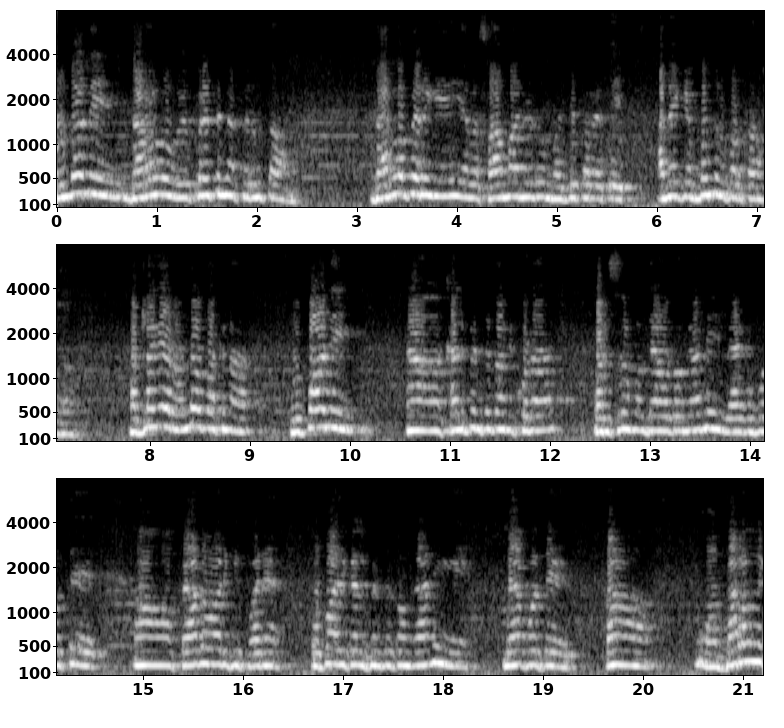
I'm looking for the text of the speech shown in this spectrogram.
రెండోది ధరలు విపరీతంగా పెరుగుతూ ఉన్నాయి ధరలు పెరిగి ఇలా సామాన్యుడు మధ్యతరగతి అనేక ఇబ్బందులు పడుతూ ఉన్నారు. అట్లాగే రెండో పక్కన ఉపాధి కల్పించడానికి కూడా పరిశ్రమలు తేవడం కానీ లేకపోతే పేదవాడికి పని ఉపాధి కల్పించడం కానీ లేకపోతే ధరల్ని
